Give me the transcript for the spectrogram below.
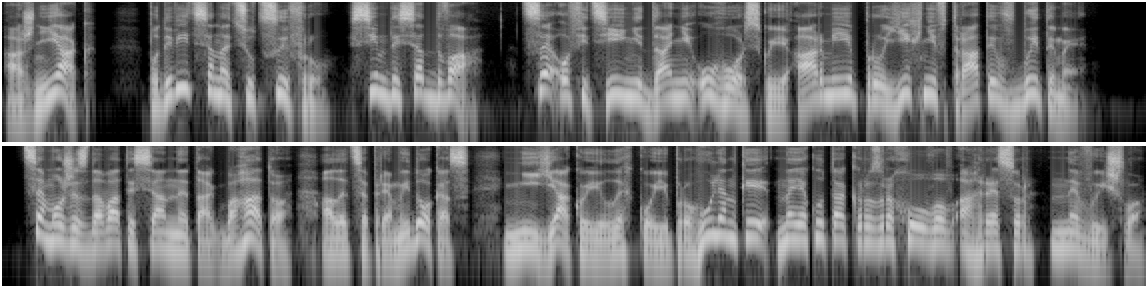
Аж ніяк. Подивіться на цю цифру 72. Це офіційні дані угорської армії про їхні втрати вбитими. Це може здаватися не так багато, але це прямий доказ. Ніякої легкої прогулянки, на яку так розраховував агресор, не вийшло.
